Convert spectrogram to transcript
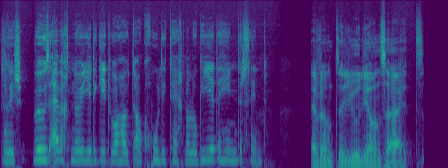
wo ist, weil es einfach Neuere gibt, wo halt auch coole Technologien dahinter sind. Eben, und der Julian sagt,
